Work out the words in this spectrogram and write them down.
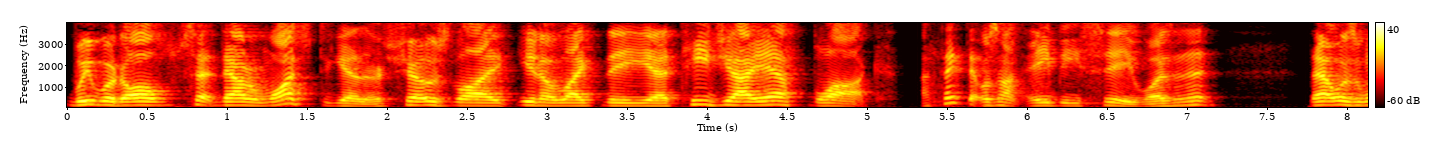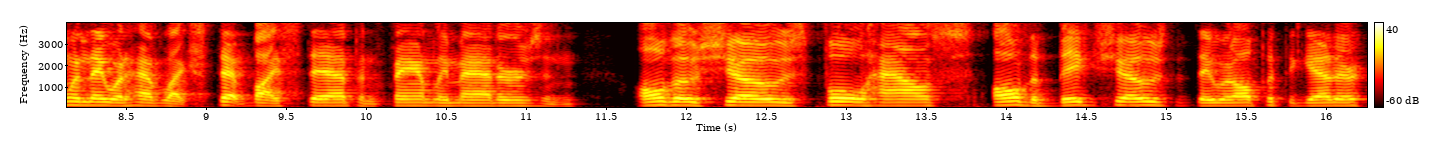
we would all sit down and watch together. Shows like you know, like the uh, TGIF block. I think that was on ABC, wasn't it? That was when they would have like Step by Step and Family Matters and all those shows, Full House, all the big shows that they would all put together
